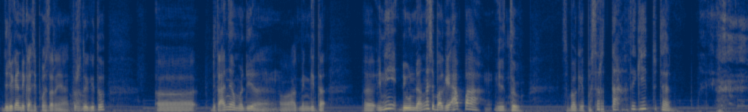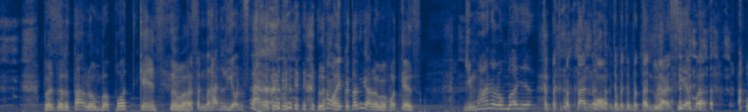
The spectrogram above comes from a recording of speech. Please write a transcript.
Jadi kan dikasih posternya. Terus udah gitu eh ditanya sama dia oh, admin kita. "Eh, ini diundangnya sebagai apa? Gitu. Sebagai peserta kata gitu Chan. Peserta lomba podcast coba. Persembahan Leon Star. Lo mau ikutan nggak lomba podcast? Gimana lombanya? Cepet-cepetan, ngom cepet-cepetan durasi apa? apa?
